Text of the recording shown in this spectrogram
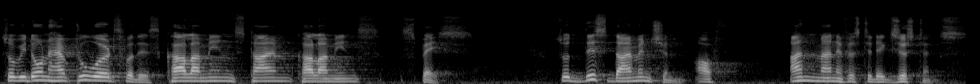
So we don't have two words for this, kala means time, kala means space. So this dimension of unmanifested existence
